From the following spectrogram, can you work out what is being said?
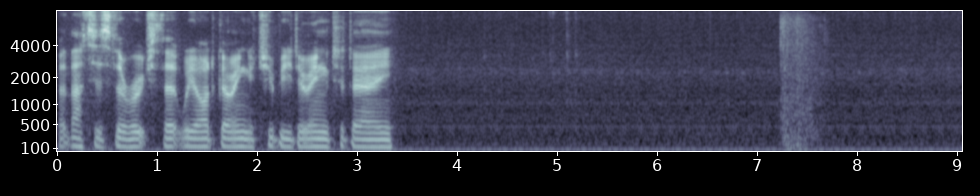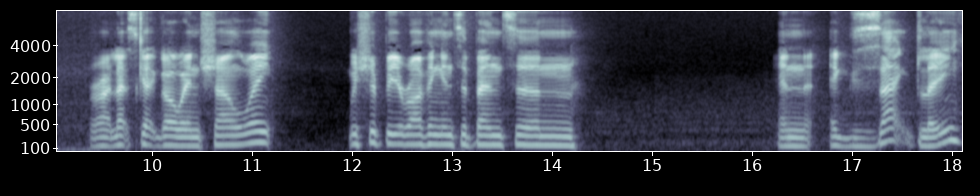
But that is the route that we are going to be doing today. Right, let's get going, shall we? We should be arriving into Benton in exactly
